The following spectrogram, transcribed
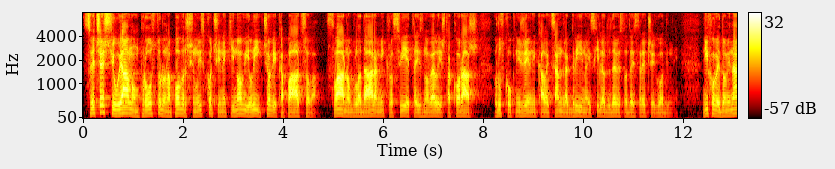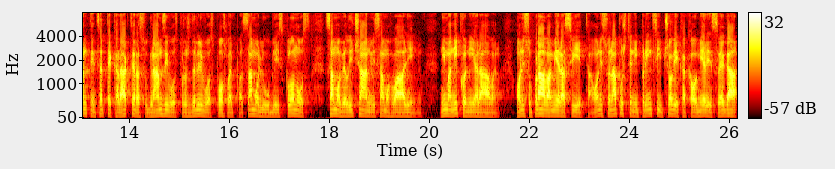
Sve češće u javnom prostoru na površinu iskoči neki novi lik čovjeka Pacova, stvarnog vladara mikrosvijeta iz novelišta Koraš, ruskog književnika Aleksandra Grina iz 1923. godine. Njihove dominantne crte karaktera su gramzivost, proždrljivost, pohlepa, pa samoljublje i sklonost samoveličanju i samohvaljenju. Njima niko nije ravan. Oni su prava mjera svijeta. Oni su napušteni princip čovjeka kao mjere svega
